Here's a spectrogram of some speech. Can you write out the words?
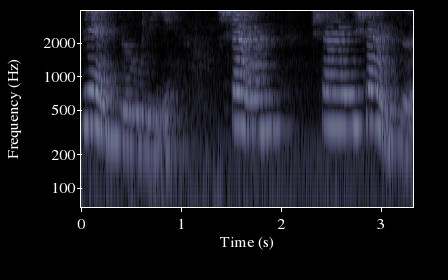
院子里扇扇扇子。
